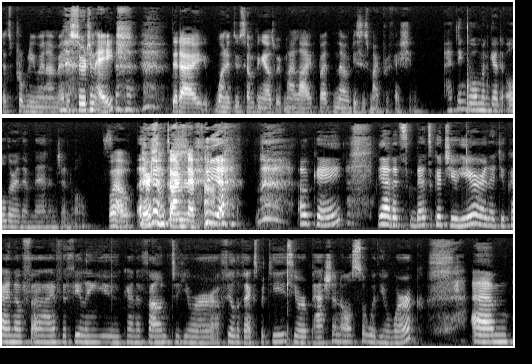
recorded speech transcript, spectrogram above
That's probably when I'm at a certain age that I want to do something else with my life. But no, this is my profession. I think women get older than men in general. So. Well, there's some time left. Huh? yeah. okay yeah that's that's good to hear that you kind of uh, have the feeling you kind of found your uh, field of expertise your passion also with your work um,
